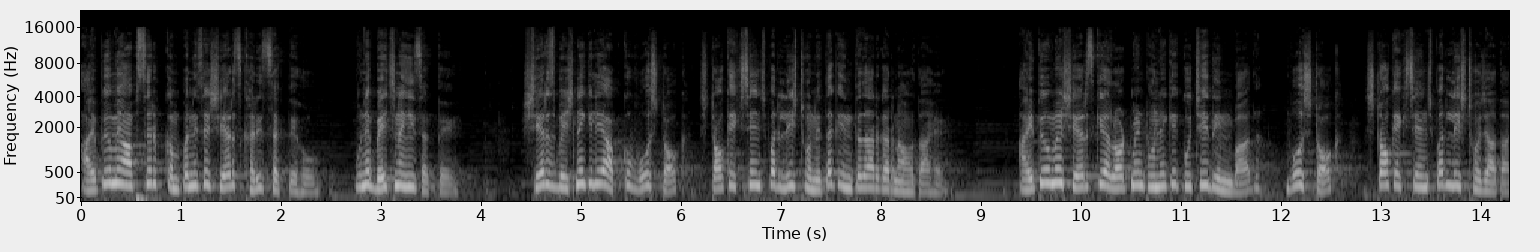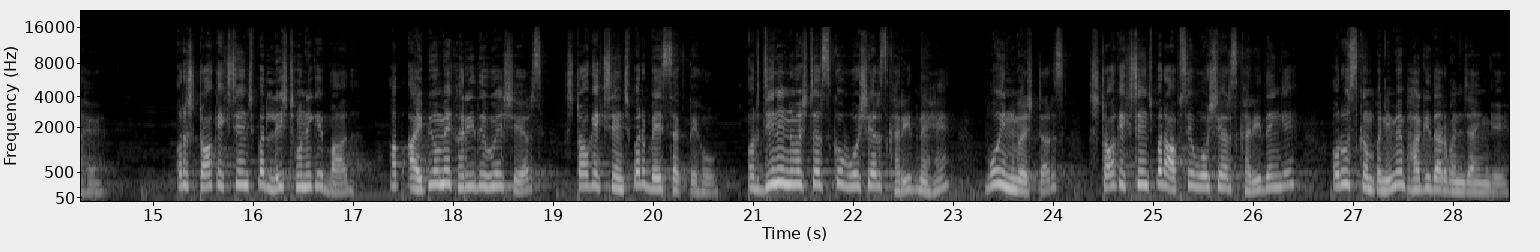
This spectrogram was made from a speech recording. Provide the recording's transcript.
आईपीओ में आप सिर्फ़ कंपनी से शेयर्स खरीद सकते हो, उन्हें बेच नहीं सकते। शेयर्स बेचने के लिए आपको वो स्टॉक स्टॉक एक्सचेंज पर लिस्ट होने तक इंतज़ार करना होता है। आईपीओ में शेयर्स की अलॉटमेंट होने के कुछ ही दिन बाद वो स्टॉक स्टॉक एक्सचेंज पर लिस्ट हो जाता है। और स्टॉक एक्सचेंज पर लिस्ट होने के बाद, आप आईपीओ में खरीदे हुए शेयर्स स्टॉक एक्सचेंज पर बेच सकते हो। और जिन इन्वेस्टर्स को वो शेयर्स खरीदने हैं, वो इन्वेस्टर्स स्टॉक एक्सचेंज पर आपसे वो शेयर्स खरीदेंगे और उस कंपनी में भागीदार बन जाएँगे।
